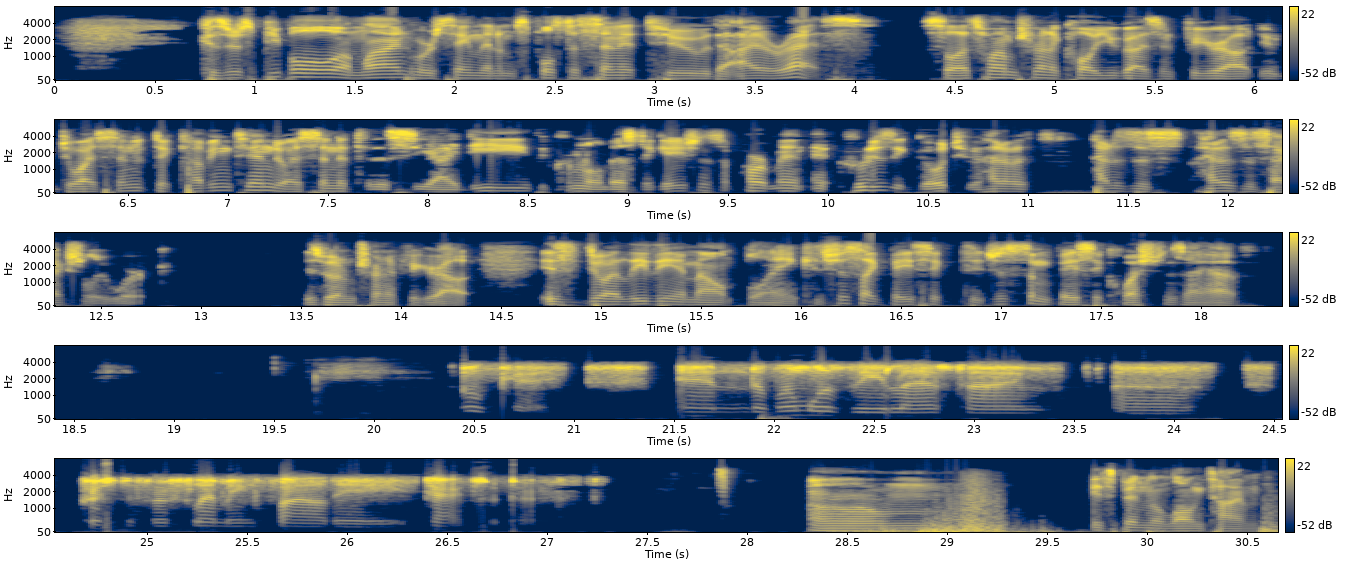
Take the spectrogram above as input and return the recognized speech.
because there's people online who are saying that I'm supposed to send it to the IRS. So that's why I'm trying to call you guys and figure out: do, I send it to Covington? Do I send it to the CID, the Criminal Investigations Department? Who does it go to? How do how does this how does this actually work? Is what I'm trying to figure out. Is do I leave the amount blank? It's just like basic, just some basic questions I have. Okay. And when was the last time uh, Christopher Fleming filed a tax return? Um, it's been a long time. Did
